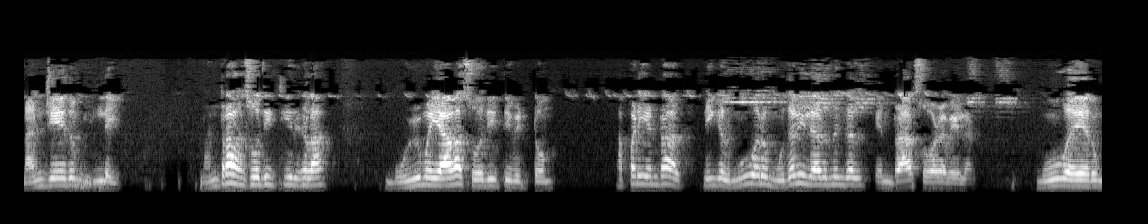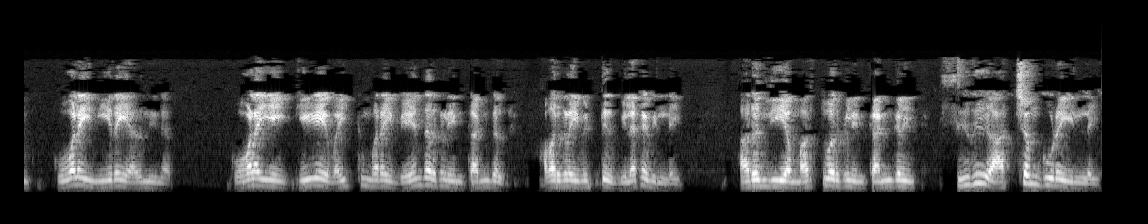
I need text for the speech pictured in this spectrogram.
நஞ்சேதும் இல்லை. நன்றாக சோதித்தீர்களா? முழுமையாக சோதித்து விட்டோம். அப்படியென்றால் நீங்கள் மூவரும் முதலில் அருந்துங்கள் என்றார் சோழவேலன். மூவரும் குவளை நீரை அருந்தினர். குவளையை கீழே வைக்கும் வரை வேந்தர்களின் கண்கள் அவர்களை விட்டு விலகவில்லை. அருந்திய மருத்துவர்களின் கண்களில் சிறு அச்சம் கூட இல்லை.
